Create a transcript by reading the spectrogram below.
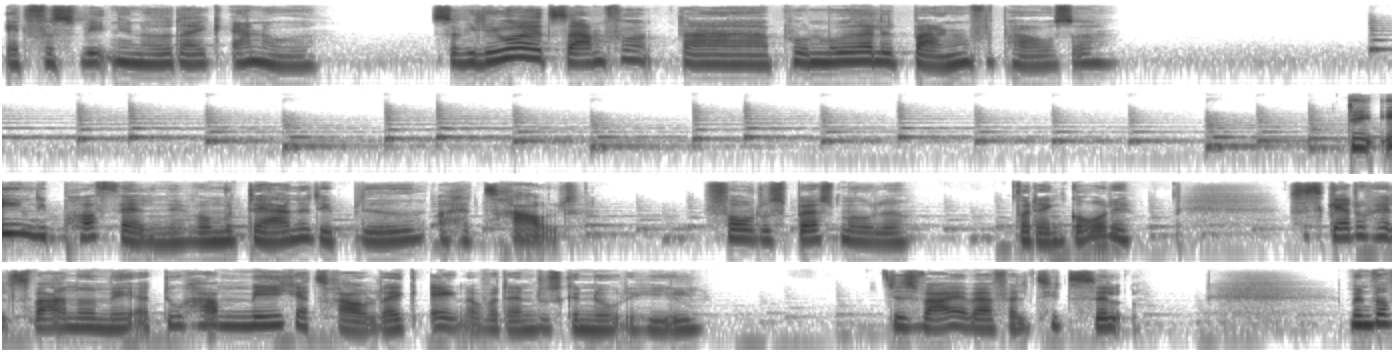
at forsvinde i noget, der ikke er noget. Så vi lever i et samfund, der på en måde er lidt bange for pauser. Det er egentlig påfaldende, hvor moderne det er blevet at have travlt. Får du spørgsmålet, hvordan går det? Så skal du helst svare noget med, at du har mega travlt og ikke aner, hvordan du skal nå det hele. Det svarer jeg i hvert fald tit selv. Men hvor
